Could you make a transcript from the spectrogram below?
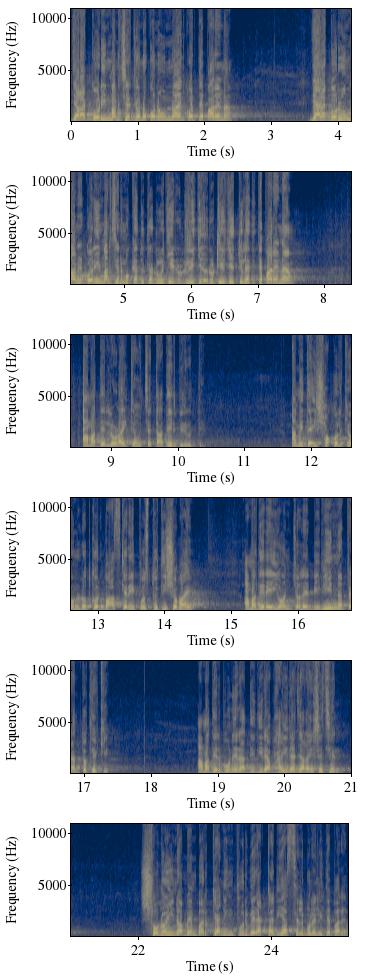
যারা গরিব মানুষের জন্য কোনো উন্নয়ন করতে পারে না, যারা গরু মানে গরিব মানুষের মুখে দুটো রুজি রুটি- রুজি তুলে দিতে পারে না, আমাদের লড়াইটা হচ্ছে তাদের বিরুদ্ধে। আমি তাই সকলকে অনুরোধ করব আজকের এই প্রস্তুতি সভায় আমাদের এই অঞ্চলের বিভিন্ন প্রান্ত থেকে আমাদের বোনেরা, দিদিরা, ভাইরা যারা এসেছেন, ষোলোই নভেম্বর ক্যানিং পূর্বের একটা রিহার্সেল বলে নিতে পারেন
